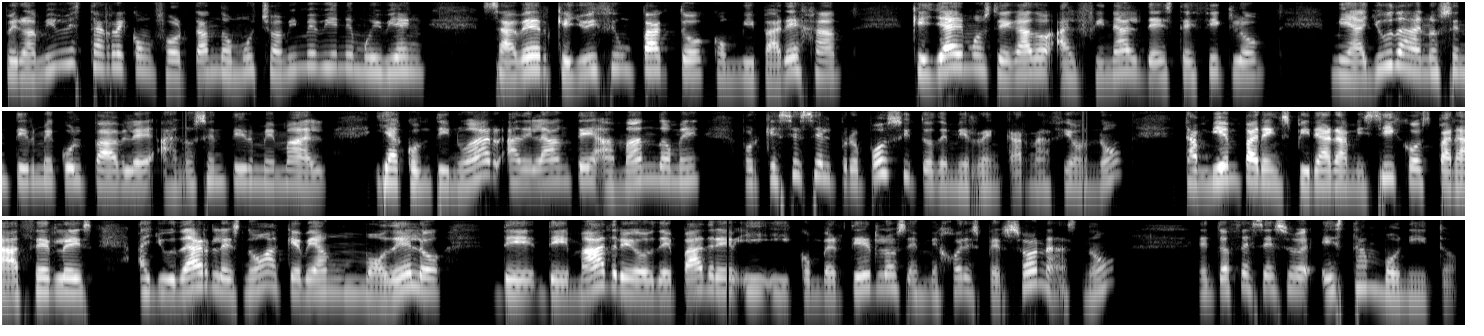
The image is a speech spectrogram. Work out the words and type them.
pero a mí me está reconfortando mucho, a mí me viene muy bien saber que yo hice un pacto con mi pareja, que ya hemos llegado al final de este ciclo me ayuda a no sentirme culpable, a no sentirme mal y a continuar adelante amándome, porque ese es el propósito de mi reencarnación, ¿no? También para inspirar a mis hijos, para hacerles, ayudarles, ¿no? A que vean un modelo de, madre o de padre y, convertirlos en mejores personas, ¿no? Entonces eso es tan bonito,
